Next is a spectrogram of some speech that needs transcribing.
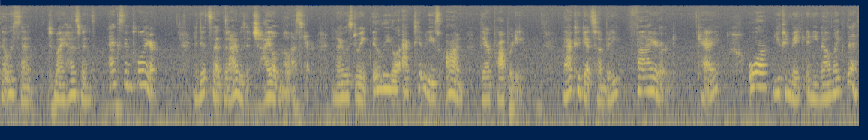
that was sent to my husband's ex employer, and it said that I was a child molester and I was doing illegal activities on their property. That could get somebody fired, okay? Or you can make an email like this,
